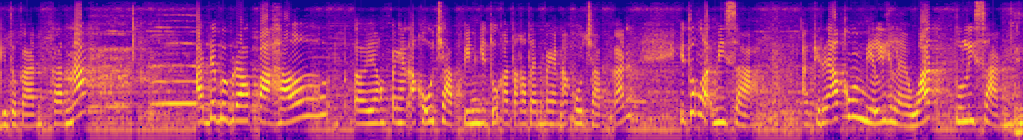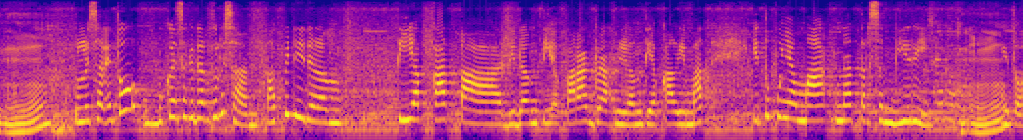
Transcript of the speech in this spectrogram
gitu kan. Karena ada beberapa hal eh, yang pengen aku ucapin gitu, kata-kata yang pengen aku ucapkan itu nggak bisa. Akhirnya aku memilih lewat tulisan. Hmm? Tulisan itu bukan sekedar tulisan, tapi di dalam tiap kata, di dalam tiap paragraf, di dalam tiap kalimat itu punya makna tersendiri. Hmm? Gitu.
